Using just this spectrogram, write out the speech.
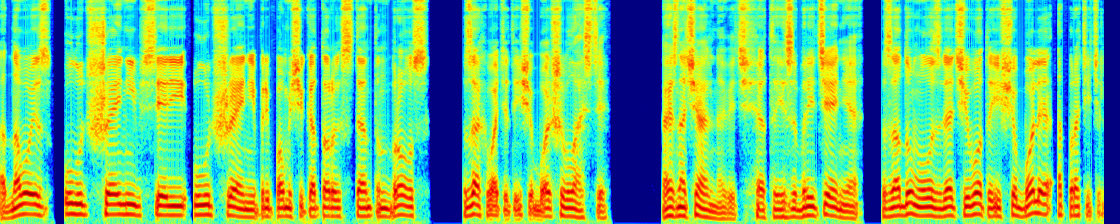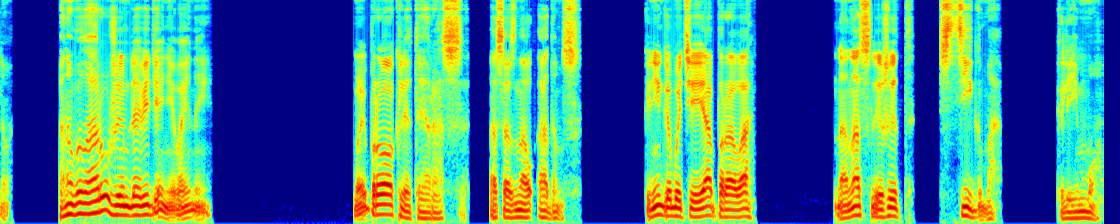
одного из улучшений в серии улучшений, при помощи которых Стэнтон Броуз захватит еще больше власти. А изначально ведь это изобретение задумывалось для чего-то еще более отвратительного. Оно было оружием для ведения войны. «Мы проклятая раса», — осознал Адамс. «Книга бытия права. На нас лежит стигма, клеймо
